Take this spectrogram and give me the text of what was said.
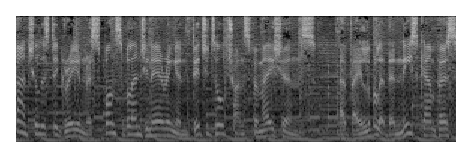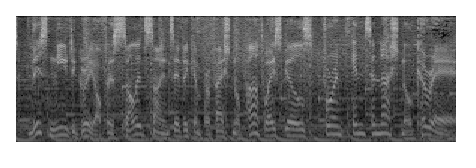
bachelor's degree in responsible engineering and digital transformations. Available at the Nice campus, this new degree offers solid scientific and professional pathway skills for an international career.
